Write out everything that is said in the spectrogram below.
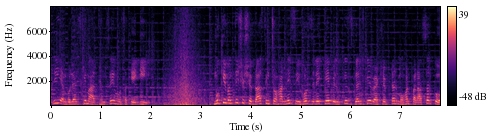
ट्री एंबुलेंस के माध्यम से हो सकेगी। मुख्यमंत्री श्री शिवराज सिंह चौहान ने सीहोर ज़िले के बिल्किसगंज के वेटलिफ्टर मोहन परासर को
